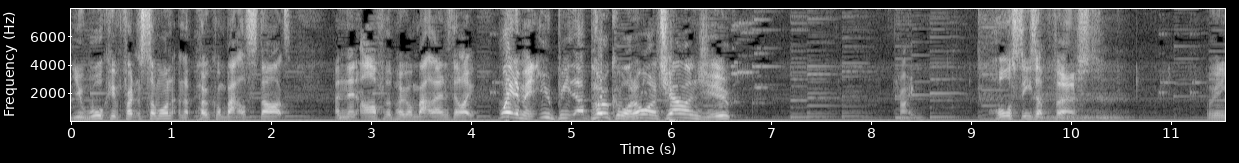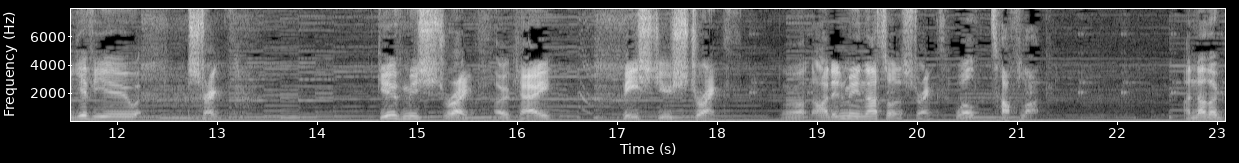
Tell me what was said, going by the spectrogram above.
you walk in front of someone and a Pokemon battle starts, and then after the Pokemon battle ends, they're like, "Wait a minute, you beat that Pokemon! I want to challenge you." Right, Horsey's up first. We're gonna give you strength. Give me strength, okay? Beast you strength. Uh, I didn't mean that sort of strength. Well, tough luck. Another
